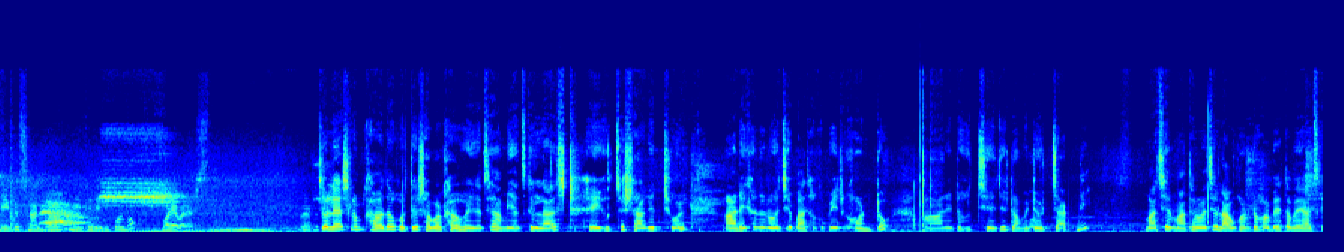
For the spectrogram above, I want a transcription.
মেয়েকে স্নান করাবো, মেয়েকে রেডি করব, পরে আবার আসছি। চলে আসলাম খাওয়া দাওয়া করতে, সবার খাওয়া হয়ে গেছে। আমি আজকে লাস্ট এই হচ্ছে শাকের ঝোল। আর এখানে রয়েছে বাঁধাকপির ঘন্ট। আর এটা হচ্ছে যে টমেটোর চাটনি। মাছের মাথা রয়েছে, লাউ ঘন্ট হবে, তবে আজকে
